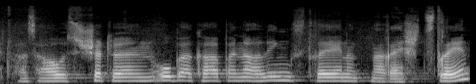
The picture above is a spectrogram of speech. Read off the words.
Etwas ausschütteln, Oberkörper nach links drehen und nach rechts drehen.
